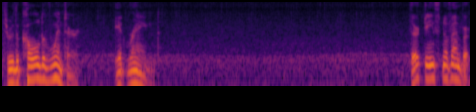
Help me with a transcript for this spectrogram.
through the cold of winter, it rained. 13th November.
